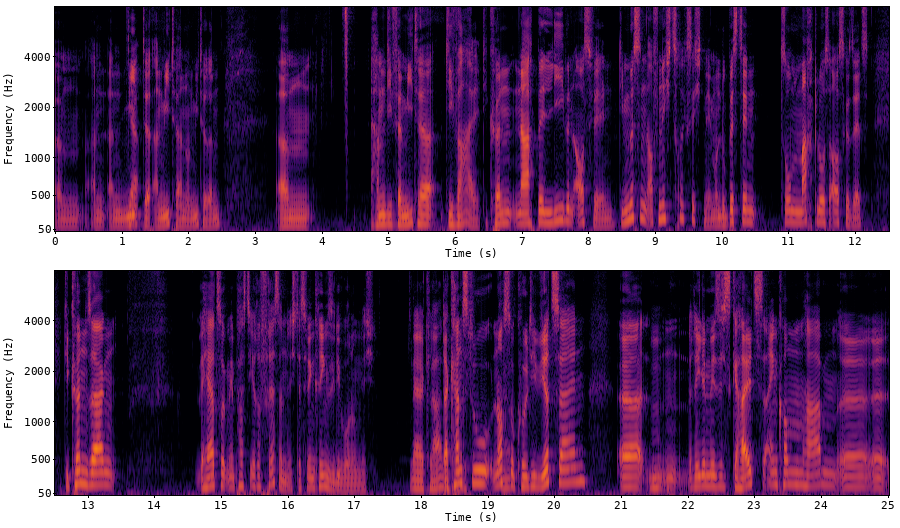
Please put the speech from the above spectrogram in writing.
ähm, an, an, Ja. Miete, an Mietern und Mieterinnen, ähm, haben die Vermieter die Wahl. Die können nach Belieben auswählen. Die müssen auf nichts Rücksicht nehmen. Und du bist denen so machtlos ausgesetzt. Die können sagen, Herzog, mir passt ihre Fresse nicht, deswegen kriegen sie die Wohnung nicht. ja, klar. Da kannst du noch so kultiviert sein, äh, Mhm. ein regelmäßiges Gehaltseinkommen haben, äh, äh,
